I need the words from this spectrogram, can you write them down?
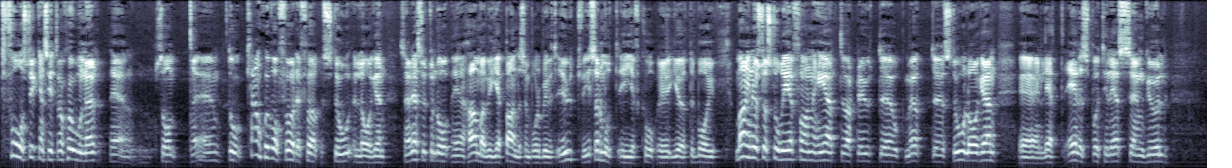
två stycken situationer eh, som Eh, då kanske var fördel för storlagen. Sen har dessutom då eh, Hammarby, Jeppe Andersen borde blivit utvisad mot IFK eh, Göteborg. Magnus har stor erfarenhet, varit ute och mött storlagen. En lett Elfsborg till SM-guld.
